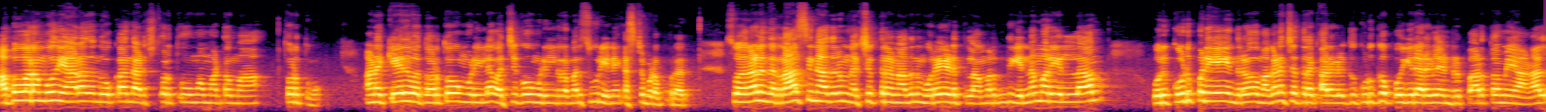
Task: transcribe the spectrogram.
அப்போ வரும்போது யாராவது வந்து உட்காந்து அடிச்சு துரத்துவோமா மாட்டோமா? துரத்துவோம். ஆனால் கேதுவை துரத்தவும் முடியல வச்சுக்கவும் முடியலன்ற மாதிரி சூரியனே கஷ்டப்பட போகிறாரு ஸோ அதனால் இந்த ராசிநாதனும் நட்சத்திரநாதனும் ஒரே இடத்துல அமர்ந்து என்ன மாதிரி எல்லாம் ஒரு கொடுப்பனையை இந்த தடவை மக நட்சத்திரக்காரர்களுக்கு கொடுக்க போகிறார்கள் என்று பார்த்தோமே ஆனால்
